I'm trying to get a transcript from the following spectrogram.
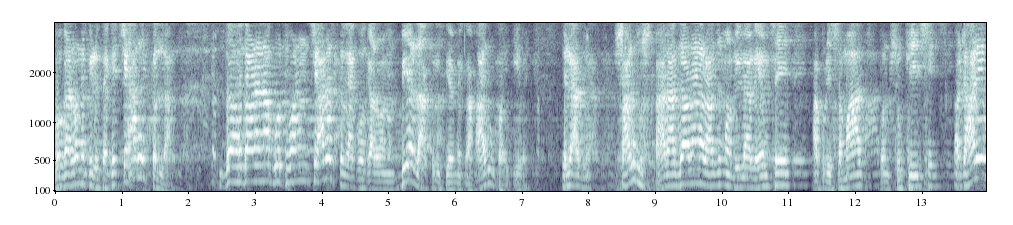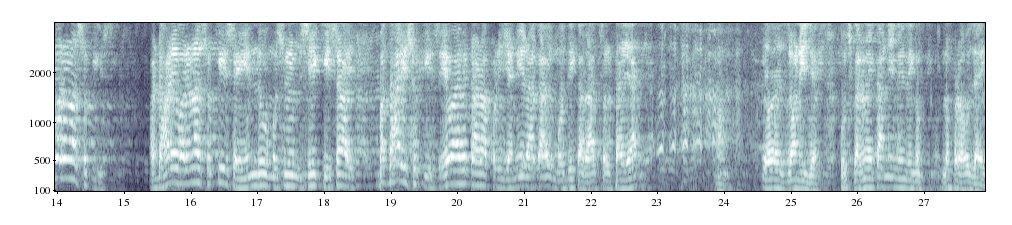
વગાડવાનું કેટલું થાય કે ચાર જ કલાક. દસ દાડાના ગોઠવાનું ચાર જ કલાક વગાડવાનું. બે લાખ રૂપિયા. મેં કહા સારું ભાઈ કહેવાય. એટલે સારું. આ રાજાના રાજમાં લીલા લહેર છે. આપણી સમાજ પણ સુખી છે. અઢારે વર્ણ સુખી છે. અઢારે વર્ણ સુખી છે. હિન્દુ, મુસ્લિમ, શીખ, ઈસાઈ બધા સુખી છે. એવા હેટાળા પડી જાય. નિરાગ આવે મોદી કા રાજ ચલતા યાર એવા જોની જાય. કુછ કરને કા નહીં લફડા હો જાય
